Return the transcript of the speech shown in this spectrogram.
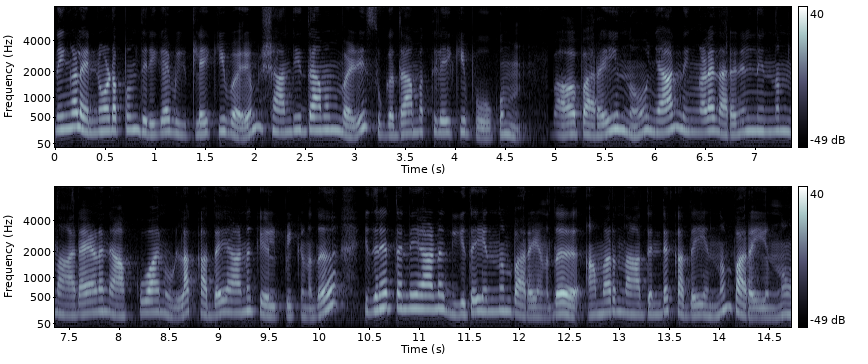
നിങ്ങൾ എന്നോടൊപ്പം തിരികെ വീട്ടിലേക്ക് വരും. ശാന്തിധാമം വഴി സുഖധാമത്തിലേക്ക് പോകും. ബാബ പറയുന്നു ഞാൻ നിങ്ങളെ നരനിൽ നിന്നും നാരായണനാക്കുവാനുള്ള കഥയാണ് കേൾപ്പിക്കുന്നത്. ഇതിനെ തന്നെയാണ് ഗീതയെന്നും പറയുന്നത് അമർനാഥന്റെ കഥയെന്നും പറയുന്നു.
